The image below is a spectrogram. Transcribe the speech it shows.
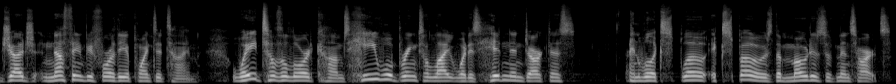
judge nothing before the appointed time. Wait till the Lord comes. He will bring to light what is hidden in darkness and will expose the motives of men's hearts.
